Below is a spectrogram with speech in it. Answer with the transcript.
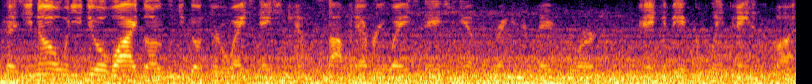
because you know when you do a wide load, when you go through a weigh station, you have to stop at every weigh station, you have to bring in your paperwork, and it can be a complete pain in the butt.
